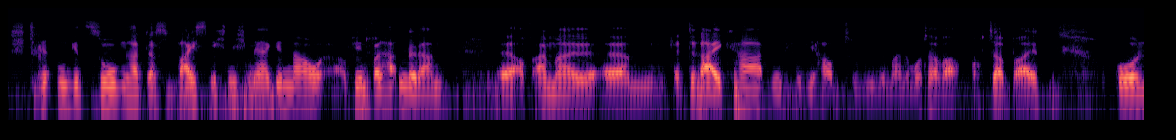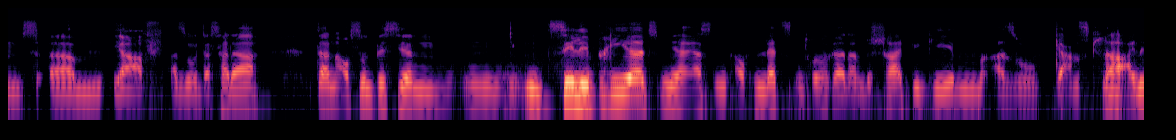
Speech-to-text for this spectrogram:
Stritten gezogen hat, das weiß ich nicht mehr genau. Auf jeden Fall hatten wir dann äh, auf einmal ähm, drei Karten für die Haupttribüne. Meine Mutter war auch dabei. Und ähm, ja, also das hat er dann auch so ein bisschen mm, zelebriert, mir erst auf den letzten Drücker dann Bescheid gegeben. Also ganz klar eine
